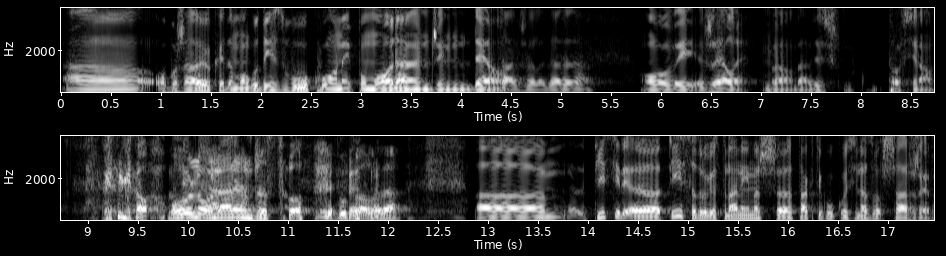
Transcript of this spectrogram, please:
a, obožavaju kada mogu da izvuku onaj pomoranđin deo. Da, žele, da, da, da. Ove, žele, bravo, da, vidiš, profesionalac. Kao, ono naranđasto. Bukvalno, da. Um, ti, si, uh, ti sa druge strane imaš uh, taktiku koju si nazvao šaržer.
